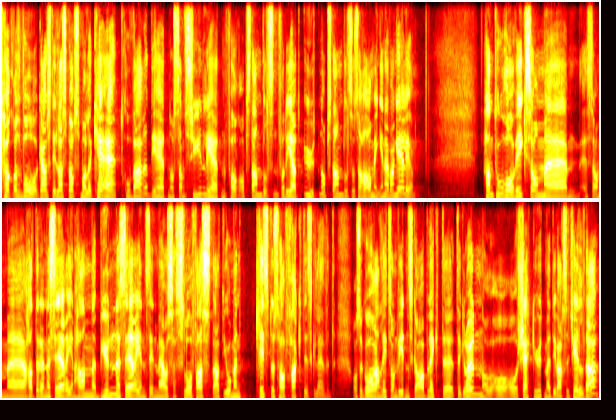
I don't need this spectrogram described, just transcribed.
tør å våge å stille spørsmålet hva er troverdigheten og sannsynligheten for oppstandelsen. Fordi at uten oppstandelse så har vi ingen evangelium. Han Tor Håvik som, eh, som eh, hadde denne serien, han begynner serien sin med å slå fast at jo, men Kristus har faktisk levd. Og Så går han litt sånn vitenskapelig til, til, grunn og, og, og, sjekker ut med diverse kilder.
